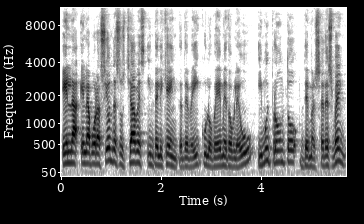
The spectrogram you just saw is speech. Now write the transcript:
en la elaboración de sus llaves inteligentes de vehículo BMW y muy pronto de Mercedes-Benz.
